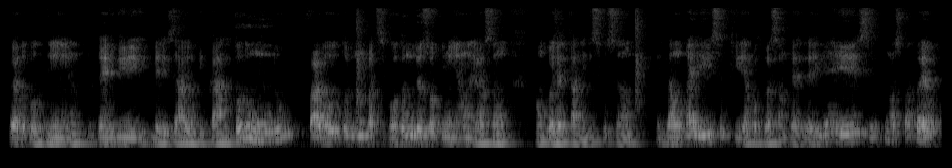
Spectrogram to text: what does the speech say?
vereador Gordinho, teve de Belisário, de Carlos, todo mundo falou, todo mundo participou, todo mundo deu sua opinião em relação a um projeto que estava em discussão. Então, é isso que a população quer ver e é esse o nosso papel.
